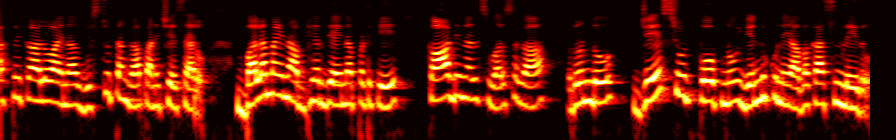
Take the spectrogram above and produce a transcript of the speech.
ఆఫ్రికాలో ఆయన విస్తృతంగా పనిచేశారు. బలమైన అభ్యర్థి అయినప్పటికీ కార్డినల్స్ వరుసగా రెండు జేస్యూట్ పోప్ను ఎన్నుకునే అవకాశం లేదు.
